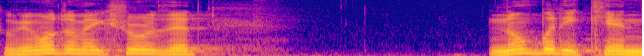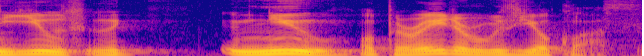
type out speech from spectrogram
So we want to make sure that nobody can use the new operator with your class.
